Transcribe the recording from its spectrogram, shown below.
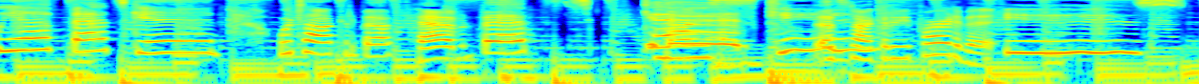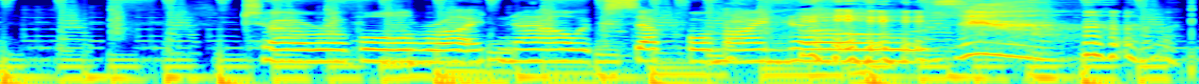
We have fat skin. We're talking about having fat skin. My skin That's not going to be part of it. is terrible right now, except for my nose.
